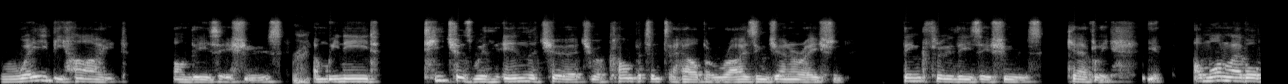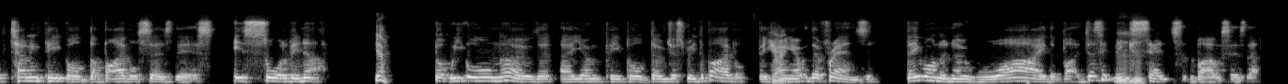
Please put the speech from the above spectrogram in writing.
way behind on these issues. Right. And we need teachers within the church who are competent to help a rising generation think through these issues carefully. On one level, telling people the Bible says this is sort of enough. Yeah. But we all know that our young people don't just read the Bible, they Right. hang out with their friends. They want to know why the Bible does it make Mhm. sense that the Bible says that?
